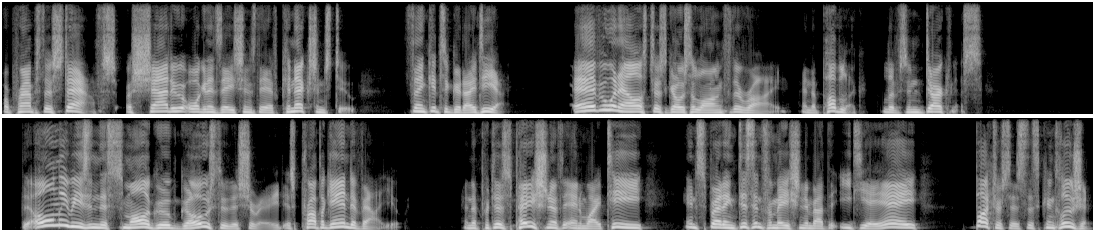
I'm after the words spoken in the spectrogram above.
or perhaps their staffs, or shadow organizations they have connections to, think it's a good idea. Everyone else just goes along for the ride, and the public lives in darkness. The only reason this small group goes through the charade is propaganda value, and the participation of the NYT in spreading disinformation about the ETAA buttresses this conclusion.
